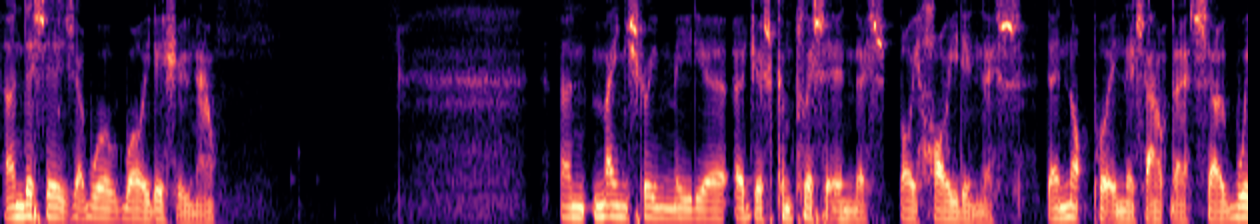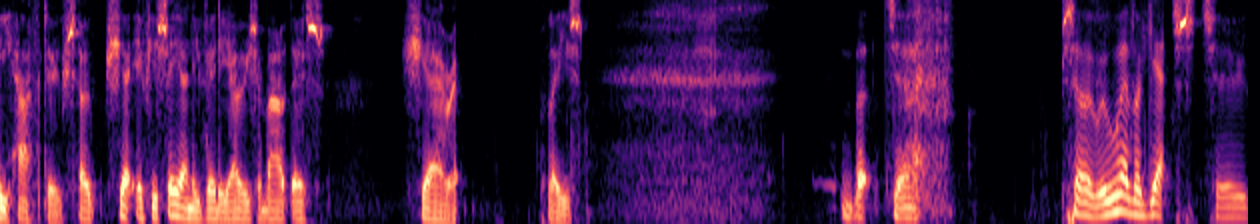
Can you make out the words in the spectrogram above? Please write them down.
And this is a worldwide issue now. And mainstream media are just complicit in this by hiding this. They're not putting this out there, so we have to. So if you see any videos about this, share it, please. But uh, so whoever gets to,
